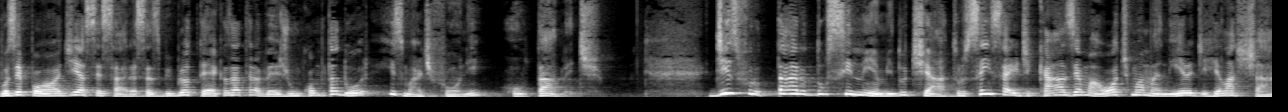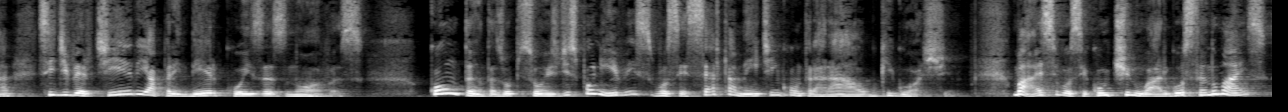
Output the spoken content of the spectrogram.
Você pode acessar essas bibliotecas através de um computador, smartphone ou tablet. Desfrutar do cinema e do teatro sem sair de casa é uma ótima maneira de relaxar, se divertir e aprender coisas novas. Com tantas opções disponíveis, você certamente encontrará algo que goste. Mas se você continuar gostando mais,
